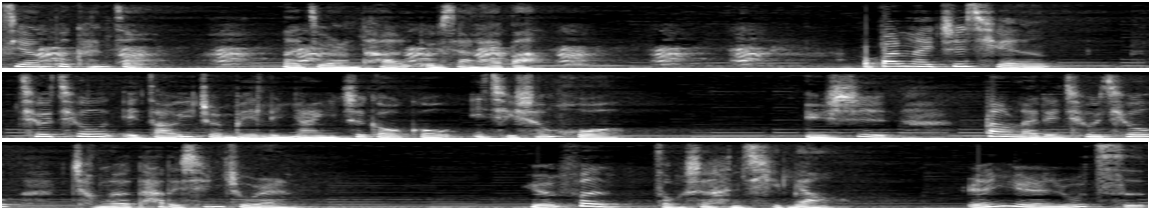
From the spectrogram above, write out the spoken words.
既然不肯走，那就让他留下来吧。而搬来之前，秋秋也早已准备领养一只狗狗一起生活。于是，到来的秋秋成了他的新主人。缘分总是很奇妙，人与人如此，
